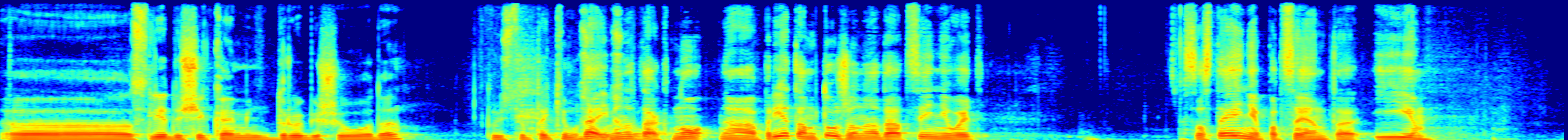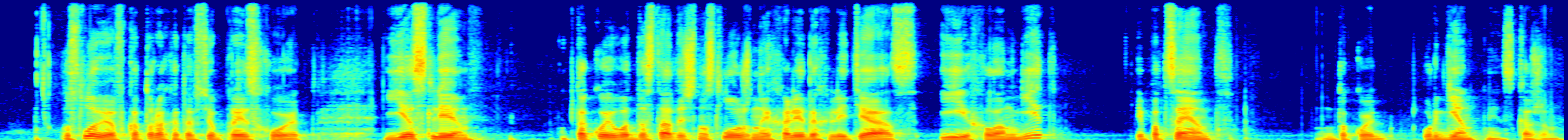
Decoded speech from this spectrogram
э, следующий камень, дробишь его, да, то есть вот таким Да, способом. именно так. Но а, при этом тоже надо оценивать состояние пациента и условия, в которых это все происходит. Если такой вот достаточно сложный холидохолитиаз и холангит, и пациент ну, такой ургентный, скажем,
